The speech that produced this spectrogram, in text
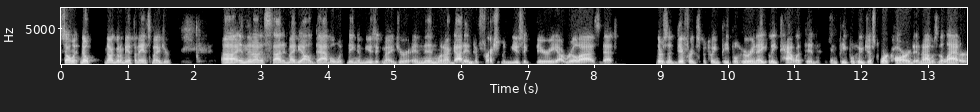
So I went, nope, not going to be a finance major. Uh, and then I decided maybe I'll dabble with being a music major. And then when I got into freshman music theory, I realized that there's a difference between people who are innately talented and people who just work hard. And I was the latter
